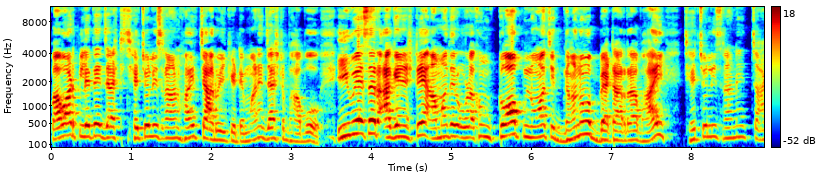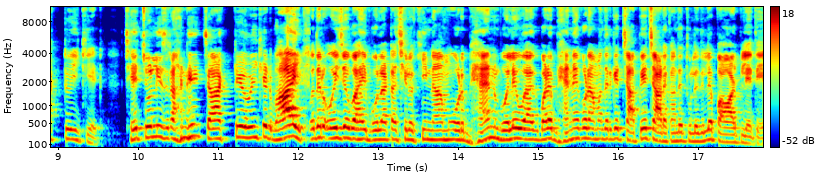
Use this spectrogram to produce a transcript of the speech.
পাওয়ার প্লেতে জাস্ট ছেচল্লিশ রান হয় চার উইকেটে মানে জাস্ট ভাবো ইউএসের আগেনস্টে আমাদের ওরকম টপ নচ দানব ব্যাটাররা ভাই, ছেচল্লিশ রানে চারটে উইকেট ছেচল্লিশ রানে চারটে উইকেট ভাই, ওদের ওই যে ভাই বোলারটা ছিল, কি নাম? ওর ভ্যান বলে ও একবারে ভ্যানে করে আমাদেরকে চাপিয়ে চার কাঁধে তুলে দিলে পাওয়ার প্লেতে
